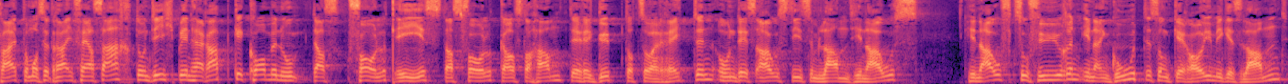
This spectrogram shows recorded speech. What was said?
2. Mose 3, Vers 8, und ich bin herabgekommen, um das Volk, es, das Volk aus der Hand der Ägypter zu erretten und es aus diesem Land hinaus, hinaufzuführen in ein gutes und geräumiges Land,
